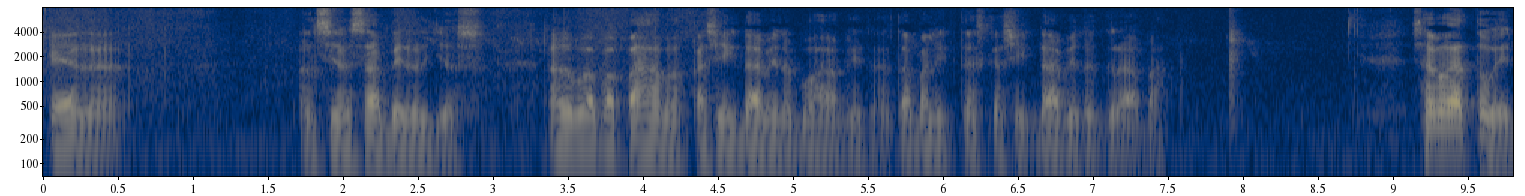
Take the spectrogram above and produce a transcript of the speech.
Kaya nga, ang sinasabi ng Diyos, ang mapapahamak kasi dami ng buhangin at ang maligtas kasi dami ng graba. Sa mga tuwid,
